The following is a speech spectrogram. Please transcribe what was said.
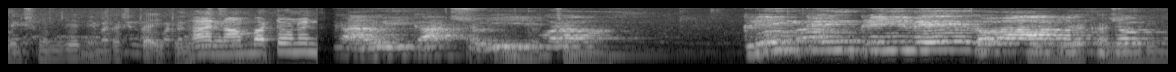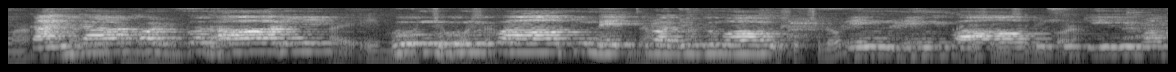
বলছিলাম যে নিম গাছটা হ্যাঁ নাম্বারটা ক্রিং ক্রিং ক্রিং মে লোলাটঞ্চ কালিকা মা হুম হুম পাতু নেত্র যুগ্ম। হ্রিং হ্রিং পাতু সুতি মম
